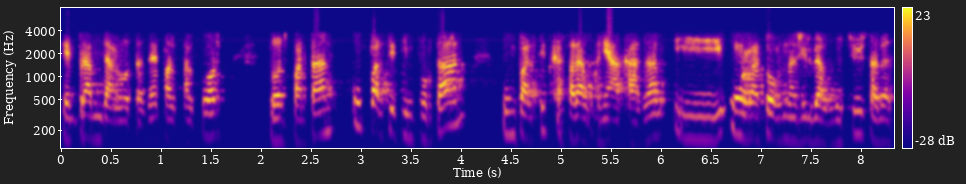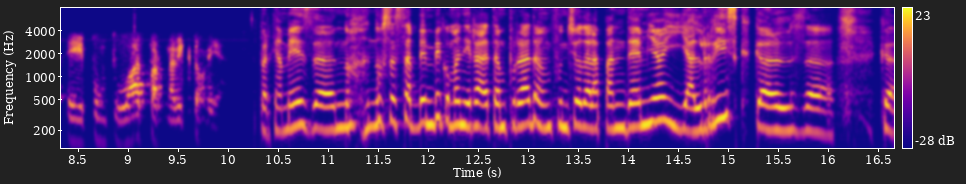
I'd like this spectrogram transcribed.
sempre amb derrotes eh, pel Salford. Doncs, per tant, un partit important, un partit que s'ha de guanyar a casa i un retorn a Gilbert Butxus ha de ser puntuat per una victòria. Perquè, a més, eh, no, no se sap ben bé com anirà la temporada en funció de la pandèmia i el risc que, els, eh, que,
